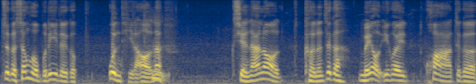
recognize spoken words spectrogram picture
这个生活不利的一个问题了哦。那嗯显然哦，可能这个没有因为跨这个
